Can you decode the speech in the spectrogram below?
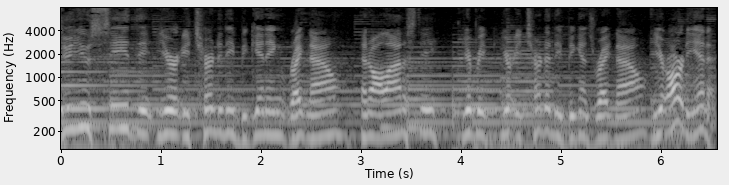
Do you see the, your eternity beginning right now? In all honesty, your, your eternity begins right now. You're already in it.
